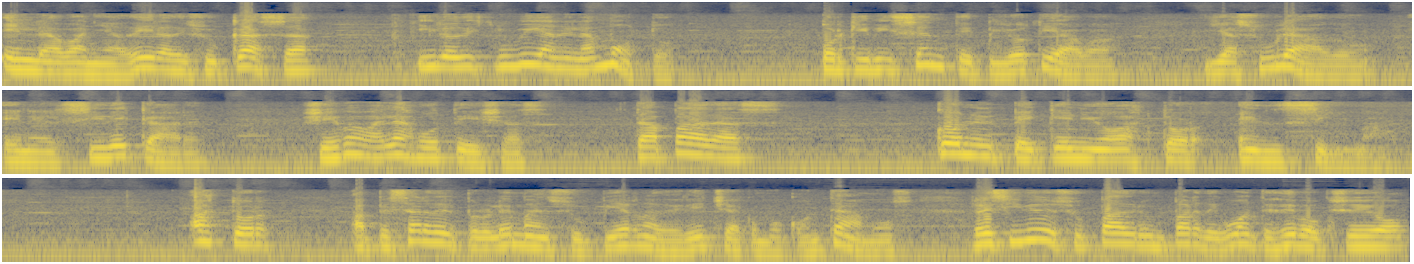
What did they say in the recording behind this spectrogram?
en la bañadera de su casa y lo distribuían en la moto, porque Vicente piloteaba y a su lado, en el sidecar, llevaba las botellas tapadas con el pequeño Astor encima. Astor, a pesar del problema en su pierna derecha como contamos, recibió de su padre un par de guantes de boxeo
